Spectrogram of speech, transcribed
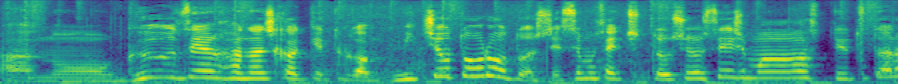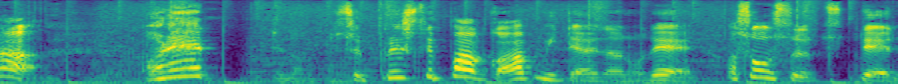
あの偶然話しかけとか道を通ろうとして「すいませんちょっと後ろ失礼します」って言ってたら「あれ?」ってなって「それプレステパーカー?」みたいなので「あそうっす」っつって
